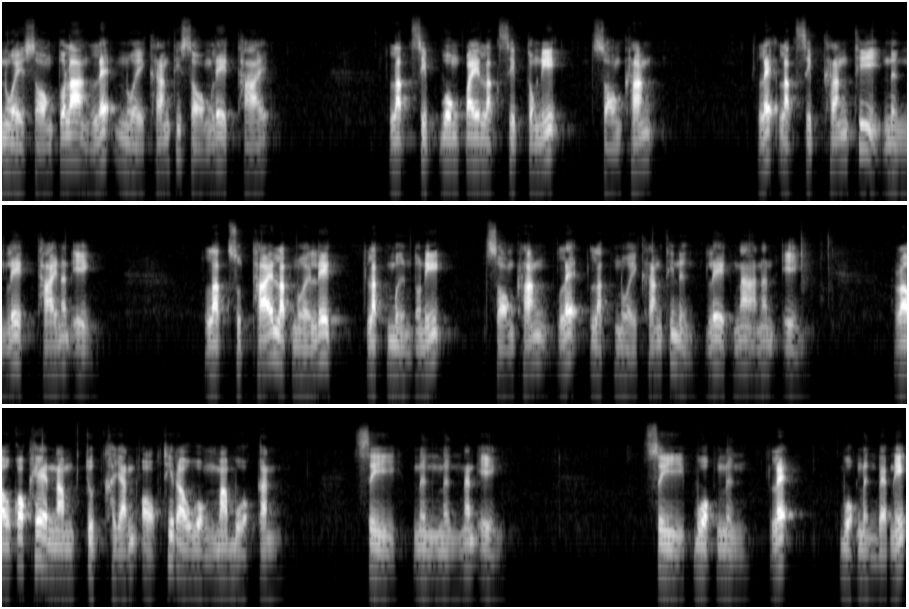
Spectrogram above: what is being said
หน่วย 2 ตัวล่างและหน่วยครั้งที่ 2 เลขท้าย หลัก 10 วงไปหลัก 10 ตรงนี้ 2 ครั้ง และหลัก 10 ครั้งที่ 1 เลขท้ายนั่นเอง หลักสุดท้ายหลักหน่วยเลขหลักหมื่นตรงนี้ 2 ครั้งและหลักหน่วยครั้งที่ 1 เลขหน้านั่นเอง เราก็แค่นำจุดขยันออกที่เราวงมาบวกกัน 4 1 1 นั่นเอง 4 บวก 1 และบวก 1 แบบนี้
